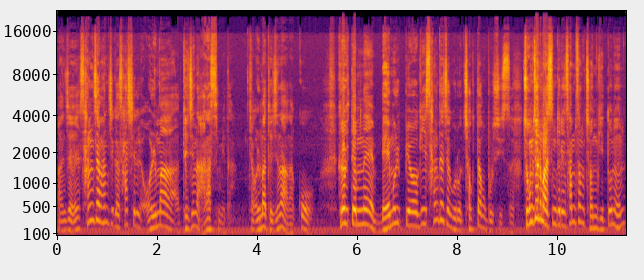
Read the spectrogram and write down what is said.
아, 이제 상장한 지가 사실 얼마 되지는 않았습니다. 자, 얼마 되지는 않았고 그렇기 때문에 매물벽이 상대적으로 적다고 볼 수 있어요. 조금 전에 말씀드린 삼성 전기 또는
